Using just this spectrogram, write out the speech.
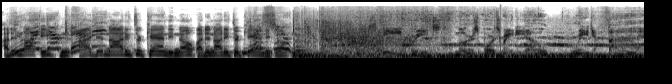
I did you not eat. their candy. I did not eat their candy. Nope, I did not eat their candy. Yes, nope, you- no. Speed Freaks, Motorsports Radio, redefined.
